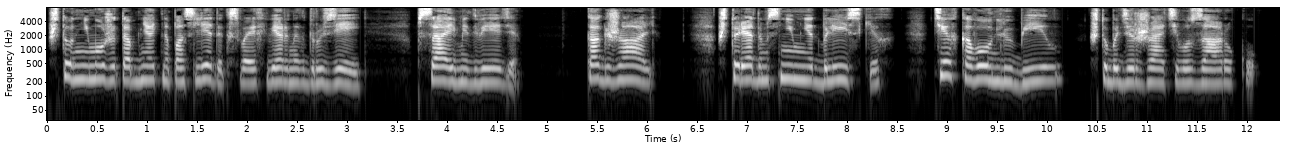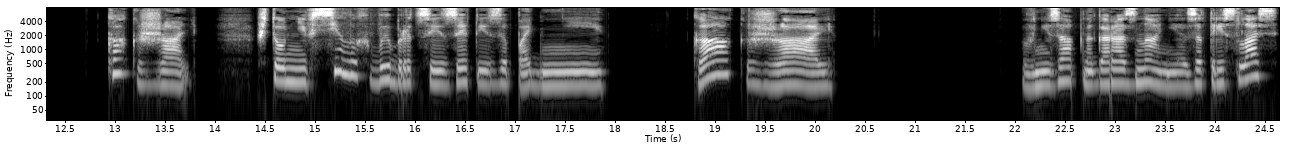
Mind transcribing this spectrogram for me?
что он не может обнять напоследок своих верных друзей, пса и медведя. Как жаль, что рядом с ним нет близких, тех, кого он любил, чтобы держать его за руку. Как жаль, что он не в силах выбраться из этой западни. Как жаль! Внезапно гора знания затряслась,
